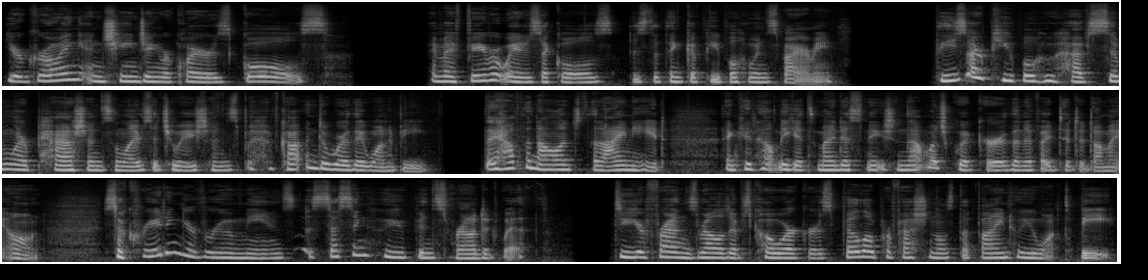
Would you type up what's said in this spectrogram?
Your growing and changing requires goals. And my favorite way to set goals is to think of people who inspire me. These are people who have similar passions and life situations but have gotten to where they want to be. They have the knowledge that I need and can help me get to my destination that much quicker than if I did it on my own. So, creating your room means assessing who you've been surrounded with. Do your friends, relatives, coworkers, fellow professionals define who you want to be?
